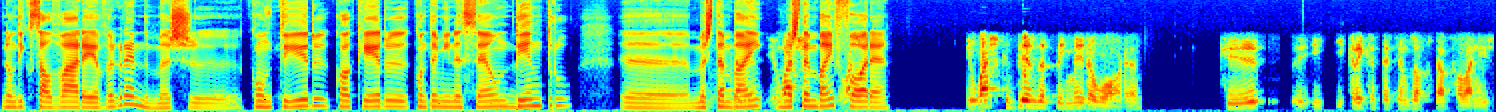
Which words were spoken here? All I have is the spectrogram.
não digo salvar a Evergrande, mas uh, conter qualquer contaminação dentro, mas também, mas também fora. Acho, eu acho que desde a primeira hora que, e, e, creio que até temos a oportunidade de falar nisto,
